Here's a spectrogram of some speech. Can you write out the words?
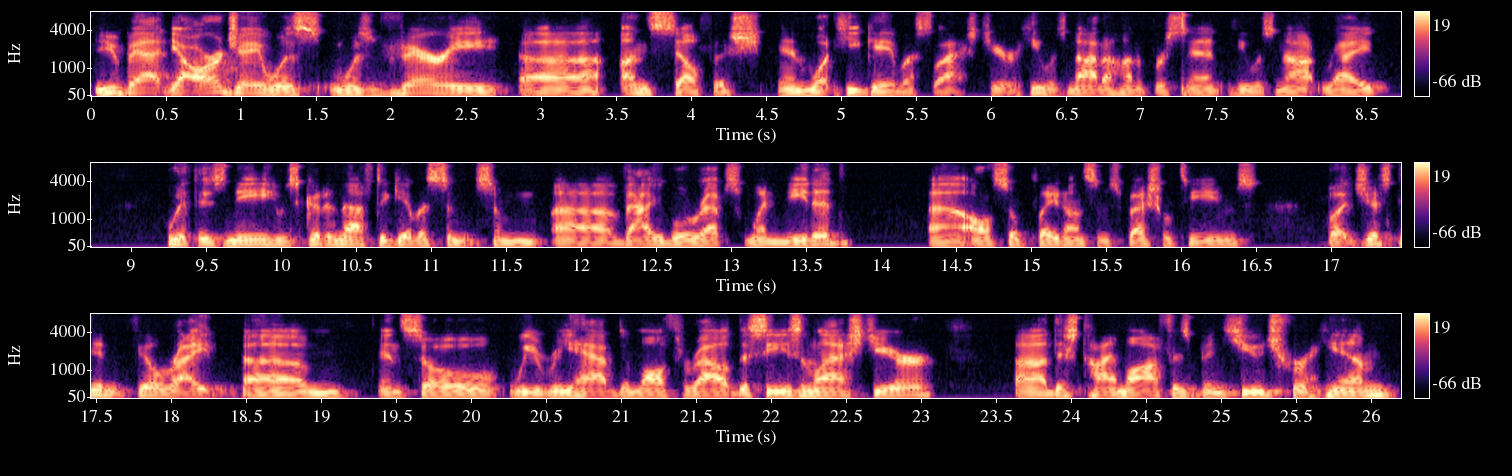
You bet. Yeah, RJ was was very uh, unselfish in what he gave us last year. He was not hundred percent. He was not right with his knee. He was good enough to give us some some uh, valuable reps when needed. Uh, also played on some special teams, but just didn't feel right. Um, and so we rehabbed him all throughout the season last year. Uh, this time off has been huge for him,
